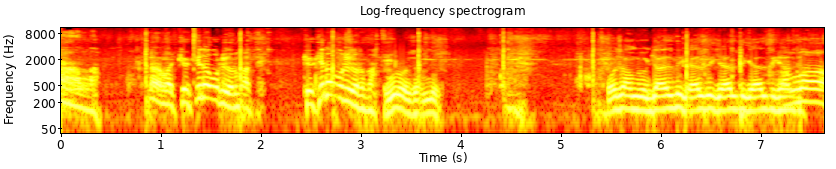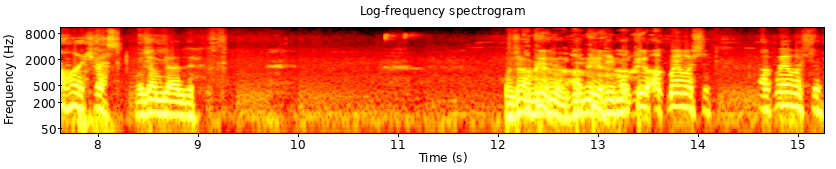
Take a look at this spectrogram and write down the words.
Allah. Allah köküne vuruyorum artık. Köküne vuruyorum artık. Vur hocam vur. Hocam bu geldi geldi geldi geldi geldi. Allahu Ekber. Hocam geldi. Hocam Akıyor, geliyor, geliyor, akıyor, geliyor. akıyor. Akmaya başladı. Akmaya başladı.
